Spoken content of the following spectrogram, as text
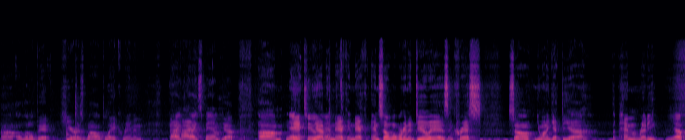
uh, a little bit here as well. Blake, Raymond, ag, Ag- ag spam. Yep. Um, Nick, and- too, Yep, Nick. and Nick and Nick. And so what we're gonna do is, and Chris, so you want to get the uh, the pen ready, Yep.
